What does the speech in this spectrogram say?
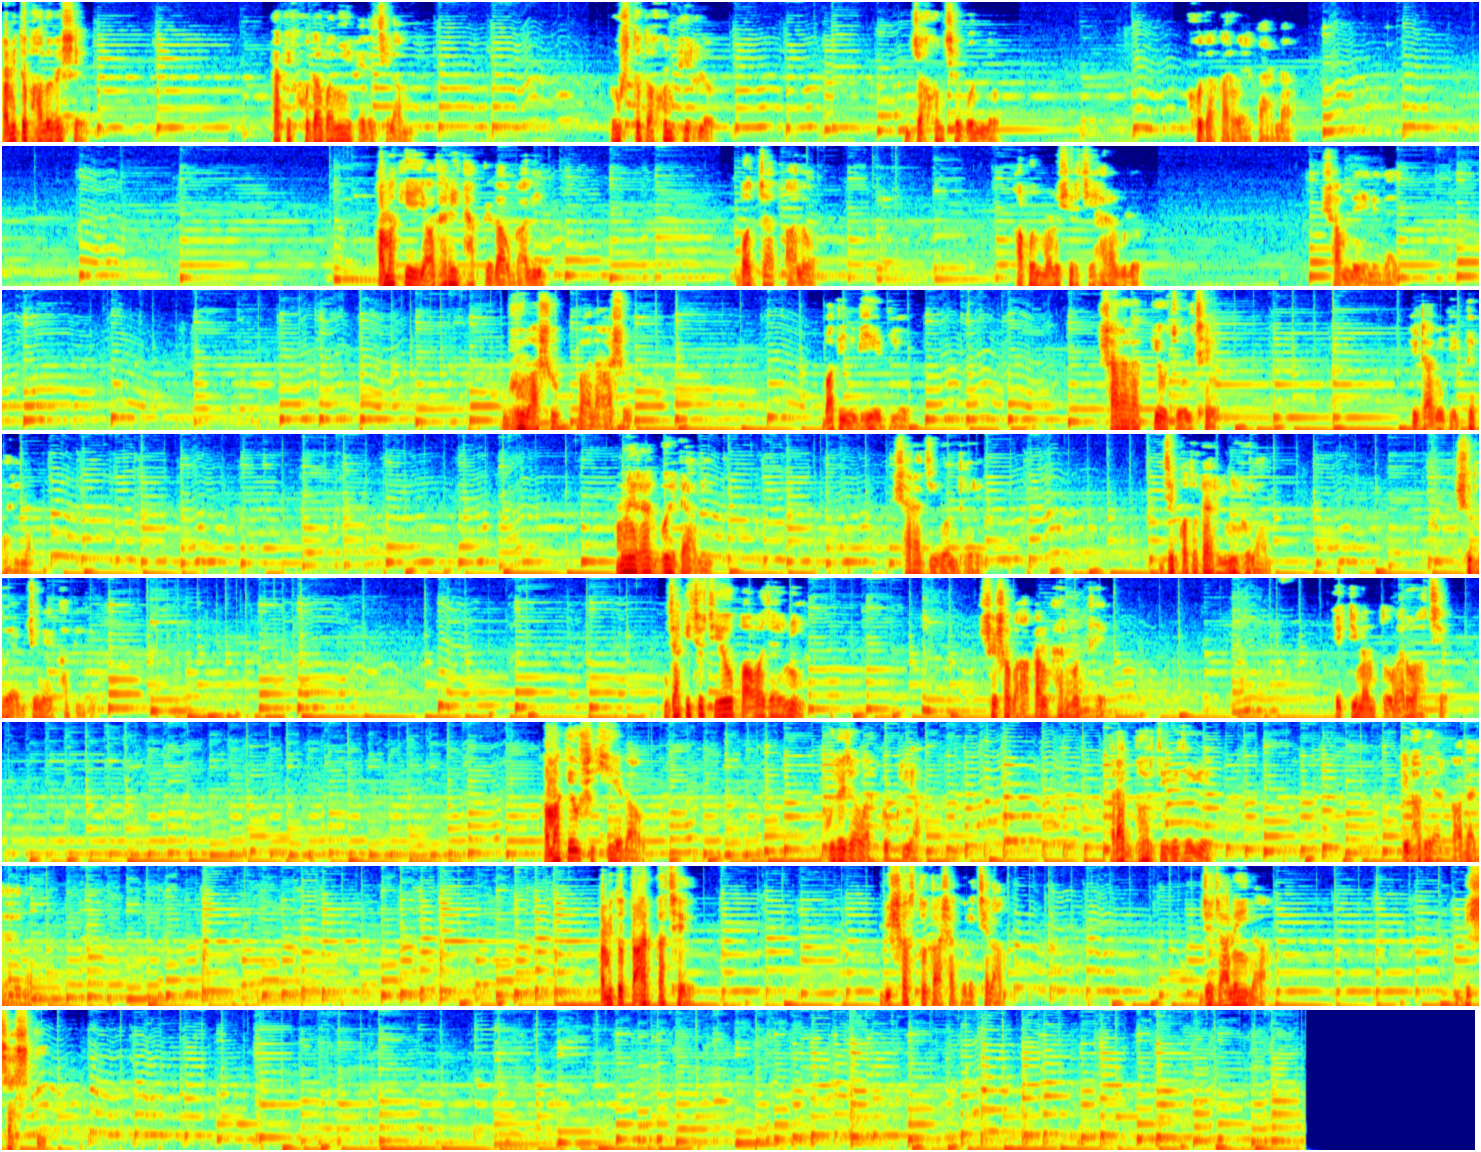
আমি তো ভালোবেসে তাকে খোদা বানিয়ে ফেলেছিলাম। রুশ তো তখন ফিরল, যখন সে বলল খোদা কারও একার না। আমাকে এই আধারেই থাকতে দাও, গালিব। বজ্জাত আলো। আপন মানুষের চেহারাগুলো সামনে এনে দেয়। ঘুম আসুক বা না আসুক বাতি নিভিয়ে দিও। সারা রাত কেউ চলছে এটা আমি দেখতে পারি না। মনে রাখব এটা আমি, সারা জীবন ধরে। যে কতটা ঋণী হলাম, শুধু একজনের খাতিরে। যা কিছু চেয়েও পাওয়া যায়নি, সেসব আকাঙ্ক্ষার মধ্যে একটি নাম তোমারও আছে। আমাকেও শিখিয়ে দাও, ভুলে যাওয়ার প্রক্রিয়া। রাতভর জেগে জেগে। এভাবে আর কাঁদা যায় না। আমি তো তার কাছে বিশ্বস্ততা আশা করেছিলাম। যে জানেই না, বিশ্বাস কি?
